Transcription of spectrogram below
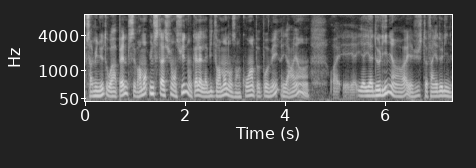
5 minutes, ouais, à peine, c'est vraiment une station ensuite, donc elle, elle habite vraiment dans un coin un peu paumé, il n'y a rien. Il y, a deux lignes, il y a juste, enfin il y a deux lignes.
